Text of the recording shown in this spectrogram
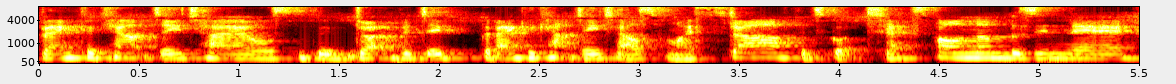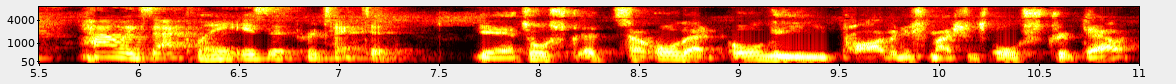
bank account details, the, the, the, bank account details for my staff. It's got tax file numbers in there. How exactly is it protected? Yeah, it's all so all that all the private information is all stripped out.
